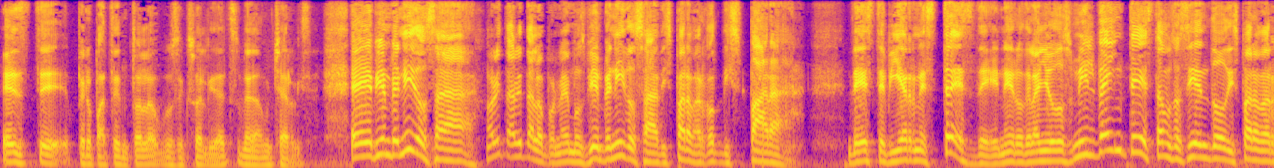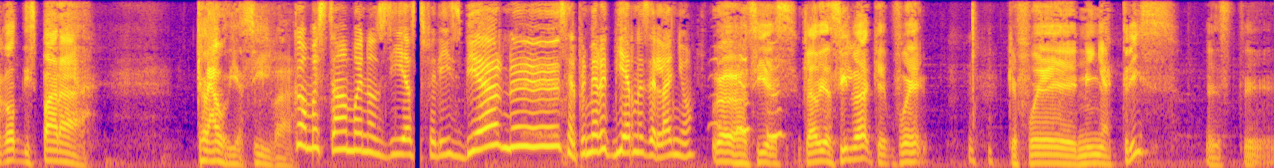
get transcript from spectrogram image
este, pero patentó la homosexualidad, eso me da mucha risa. Eh, bienvenidos a, ahorita, ahorita lo ponemos, bienvenidos a Dispara Margot Dispara de este viernes 3 de enero del año 2020. Estamos haciendo Dispara Margot Dispara. Claudia Silva. ¿Cómo están? Buenos días. Feliz viernes. El primer viernes del año. Ah, Así es, Claudia Silva, que fue, que fue niña actriz, este,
